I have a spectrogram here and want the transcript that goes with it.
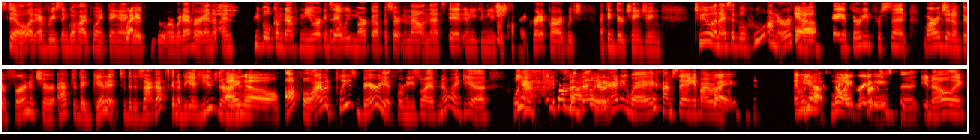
still at every single high point thing I right. go to or whatever. And and people come down from New York and say, oh, we mark up a certain amount and that's it. And you can use your client credit card, which I think they're changing too. And I said, well, who on earth yeah. wants to pay a 30% margin of their furniture after they get it to the design? That's going to be a huge number. I know. Awful. I would please bury it for me. So I have no idea what yeah, you're from exactly. the vendor anyway. I'm saying if I were right. the and when yeah, no, I agree. It, you know, like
